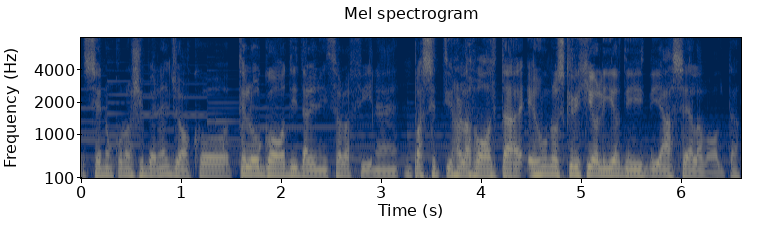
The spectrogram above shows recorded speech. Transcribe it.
Se non conosci bene il gioco, te lo godi dall'inizio alla fine, un passettino alla volta e uno scricchiolio di, di asse alla volta.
